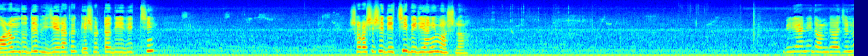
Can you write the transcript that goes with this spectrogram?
গরম দুধে ভিজিয়ে রাখা কেশরটা দিয়ে দিচ্ছি। সবার শেষে দিচ্ছি বিরিয়ানি মশলা। বিরিয়ানি দম দেওয়ার জন্য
